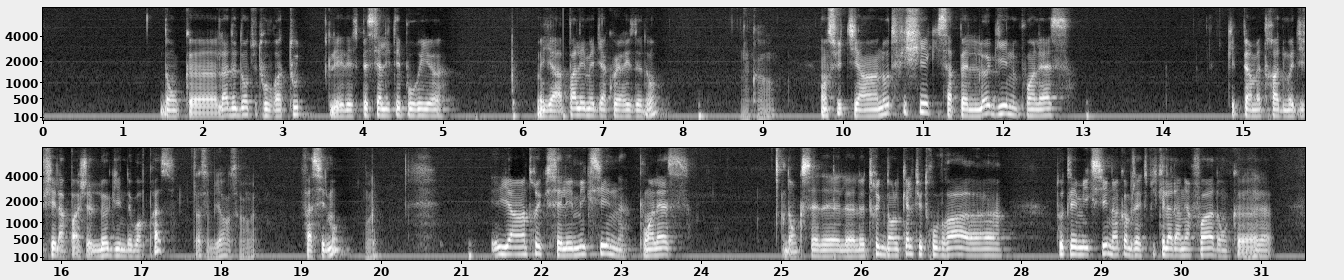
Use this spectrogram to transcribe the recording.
Donc euh, là-dedans, tu trouveras toutes les, spécialités pour IE. Mais il n'y a pas les media queries dedans. D'accord. Ensuite, il y a un autre fichier qui s'appelle login.less qui te permettra de modifier la page de login de WordPress. Ça, c'est bien, ça, ouais. Facilement. Ouais il y a un truc, c'est les mixin.less. Donc c'est le, truc dans lequel tu trouveras euh, toutes les mixins, hein, comme j'ai expliqué la dernière fois. Donc euh,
